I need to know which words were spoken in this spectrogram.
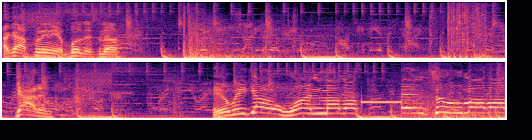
I got plenty of bullets left. Got him. Here we go. One mother and two mother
